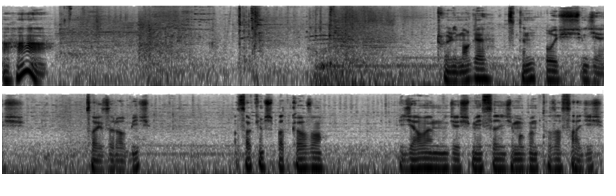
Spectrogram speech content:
Aha. Czyli mogę z tym pójść gdzieś. Coś zrobić. A całkiem przypadkowo widziałem gdzieś miejsce, gdzie mogłem to zasadzić.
